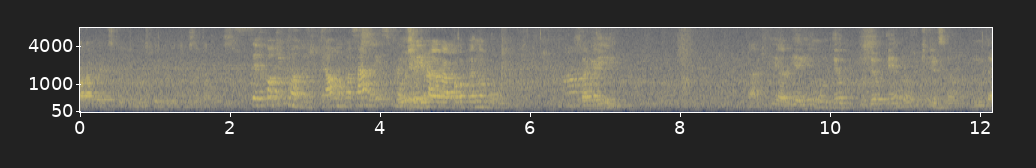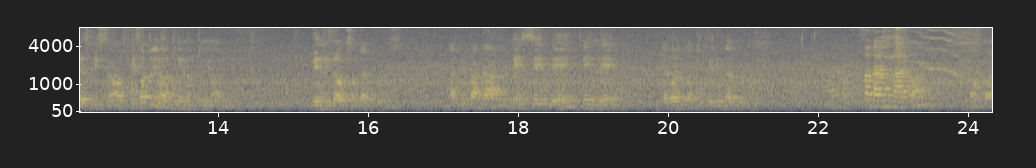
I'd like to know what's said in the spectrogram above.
falar pra eles que eu tô muito feliz aqui em Santa Cruz. Você ficou aqui quando? No final do ano passado, é isso? Foi Eu cheguei pra- jogar Copa Pernambuco. Ah. Só que aí, aqui, ali, aí não deu, não deu tempo, eu fiquei da inscrição, eu fiquei só treinando, treinando, treinando, vendo os jogos de Santa Cruz. Aí fui pra cá, pensei bem, treinei, e agora eu tô aqui feliz da vida. Saudade do Maradona? Não, tá.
